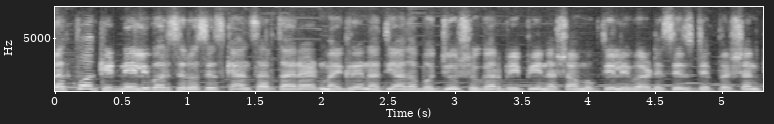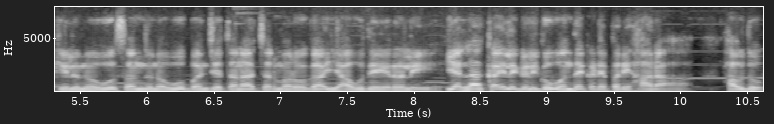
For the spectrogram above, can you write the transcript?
ಲಕ್ವಾ kidney, liver cirrhosis, cancer, thyroid, migraine, ಅತಿಯಾದ ಬೊಜ್ಜು, ಶುಗರ್ ಬಿಪಿ ನಶಾ ಮುಕ್ತಿ, ಲಿವರ್ ಡಿಸೀಸ್, ಡಿಪ್ರೆಷನ್ ಕೀಲು ನೋವು ಸಂದು ನೋವು ಬಂಜೆತನ ಚರ್ಮರೋಗ ಯಾವುದೇ ಇರಲಿ. ಎಲ್ಲಾ ಕಾಯಿಲೆಗಳಿಗೂ ಒಂದೇ ಕಡೆ ಪರಿಹಾರ. ಹೌದು.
